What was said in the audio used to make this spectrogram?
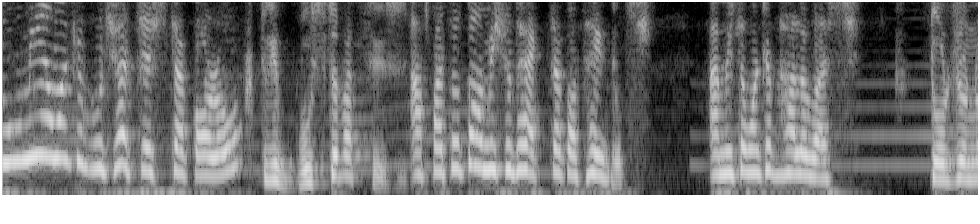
তুমি আমাকে বোঝার চেষ্টা করো। তুই বুঝতে পারছিস? আপাতত আমি শুধু একটা কথাই বুঝি আমি তোমাকে ভালোবাসি। তোর জন্য।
